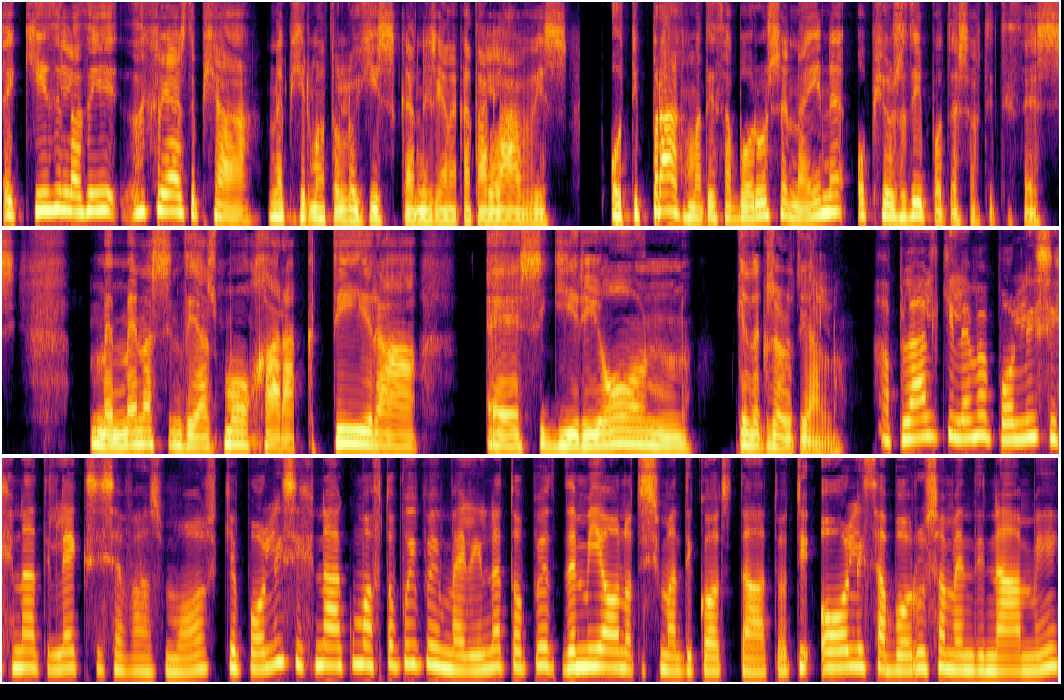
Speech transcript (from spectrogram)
Εκεί δηλαδή δεν χρειάζεται πια να επιχειρηματολογήσεις κανείς για να καταλάβεις ότι πράγματι θα μπορούσε να είναι οποιοδήποτε σε αυτή τη θέση. Με ένα συνδυασμό χαρακτήρα, ε, συγκυριών και δεν ξέρω τι άλλο. Απλά άλλοι λέμε πολύ συχνά τη λέξη σεβασμός και πολύ συχνά ακούμε αυτό που είπε η Μελίνα, το οποίο δεν μειώνω τη σημαντικότητά του, ότι όλοι θα μπορούσαμε εν δυνάμει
